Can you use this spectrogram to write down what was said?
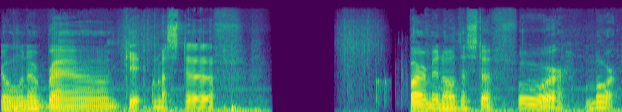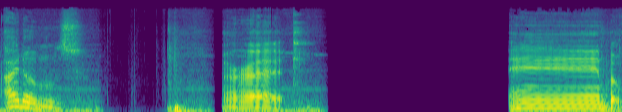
Going around getting my stuff. Farming all the stuff for more items. Alright. And boom.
